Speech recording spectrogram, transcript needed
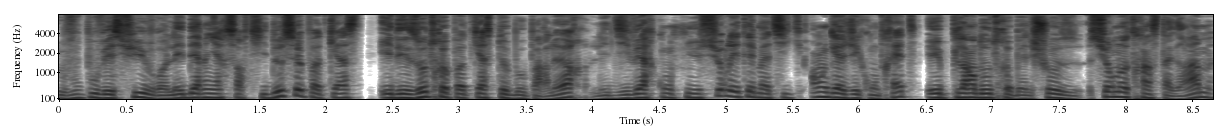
Vous pouvez suivre les dernières sorties de ce podcast et des autres podcasts Beau Parleurs, les divers contenus sur les thématiques engagées qu'on traite et plein d'autres belles choses sur notre Instagram.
